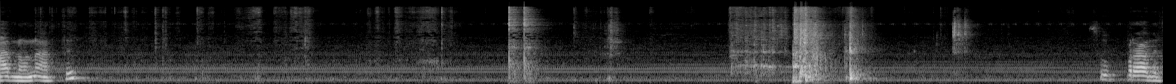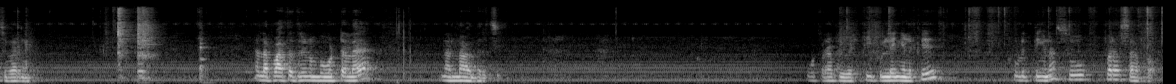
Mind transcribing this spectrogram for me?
ஆறினோன்னு அறுத்து சூப்பராக வந்துருச்சு பாருங்க. நல்லா பாத்திரத்தில் நம்ம ஒட்டலை. நல்லா வந்துருச்சு. ஒட்டலை அப்படி வெட்டி பிள்ளைங்களுக்கு கொடுத்தீங்கன்னா சூப்பராக சாப்பிடும்.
